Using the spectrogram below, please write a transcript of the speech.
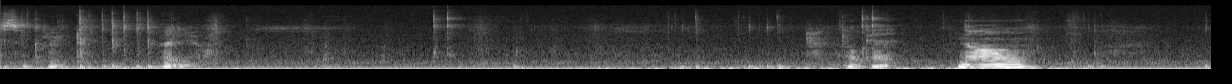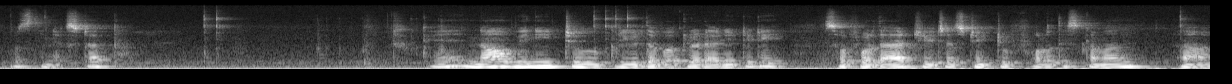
secret value okay now what's the next step? Okay now we need to create the workload identity. So for that you just need to follow this command uh,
